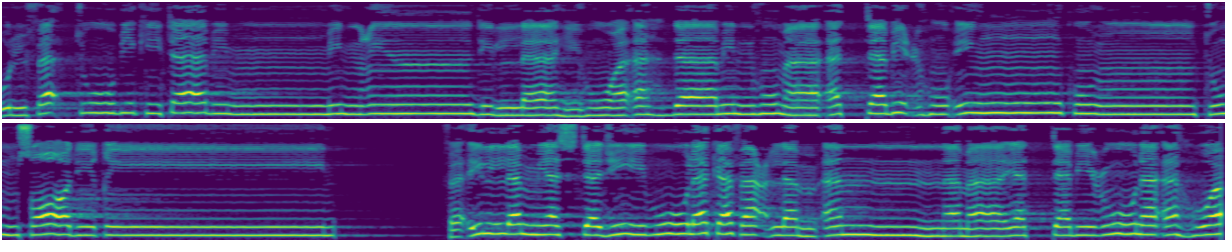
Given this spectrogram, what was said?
قل فأتوا بكتاب من عند الله هو أهدى منهما أتبعه إن كنتم صادقين. فان لم يستجيبوا لك فاعلم انما يتبعون اهواءهم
